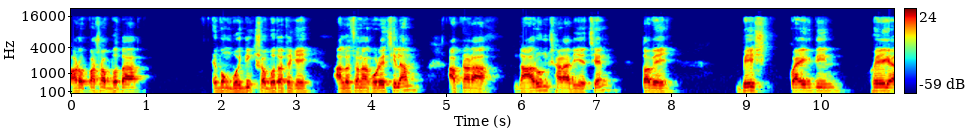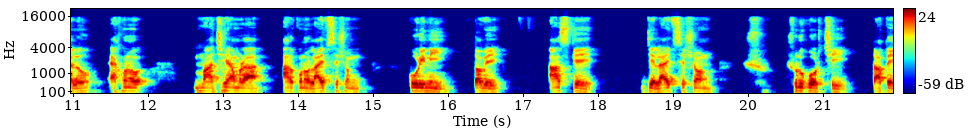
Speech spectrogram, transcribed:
হরপ্পা সভ্যতা এবং বৈদিক সভ্যতা থেকে আলোচনা করেছিলাম। আপনারা দারুণ সাড়া দিয়েছেন। তবে বেশ কয়েকদিন হয়ে গেল, এখনও মাঝে আমরা আর কোনো লাইভ সেশন করিনি। তবে আজকে যে লাইভ সেশন শুরু করছি, তাতে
